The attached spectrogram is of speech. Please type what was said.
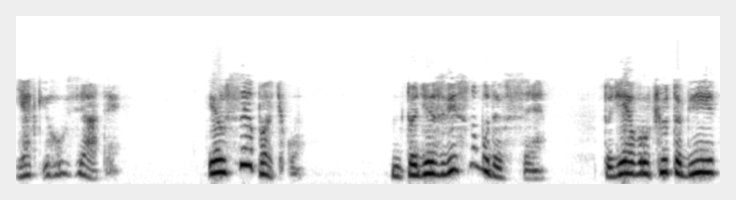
як його взяти. І все, батьку. Тоді, звісно, буде все. Тоді я вручу тобі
